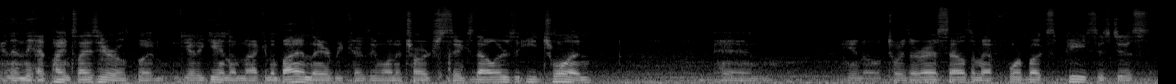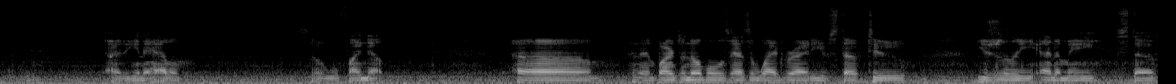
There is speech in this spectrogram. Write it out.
And then they had pint sized heroes, but yet again, I'm not going to buy them there because they want to charge six dollars each one, and you know, Toys R Us sells them at four bucks a piece. It's just, are they going to have them? So we'll find out. Um, and then Barnes and Nobles has a wide variety of stuff too, usually anime stuff,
